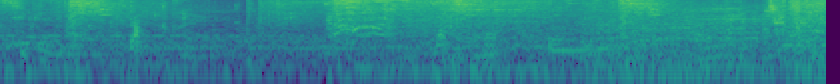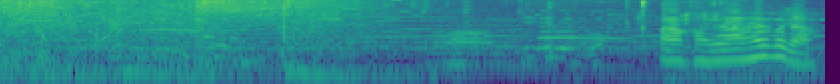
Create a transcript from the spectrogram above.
아 그냥 해보자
